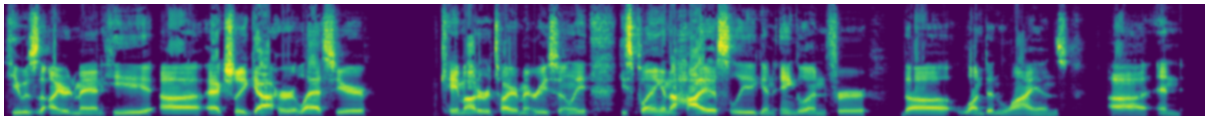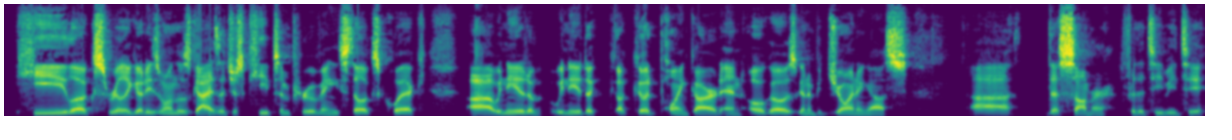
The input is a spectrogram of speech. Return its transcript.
He was the Iron Man. He uh, actually got hurt last year, came out of retirement recently. He's playing in the highest league in England for the London Lions. Uh, and he looks really good. He's one of those guys that just keeps improving. He still looks quick. Uh, we needed a we needed a, a, good point guard, and Ogo is going to be joining us uh, this summer for the TBT.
